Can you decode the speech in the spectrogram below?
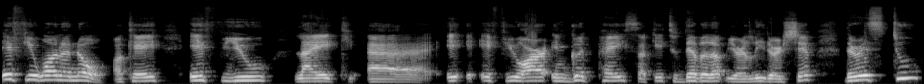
If you want to know, okay, if you like uh, if you are in good pace okay to develop your leadership there is two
